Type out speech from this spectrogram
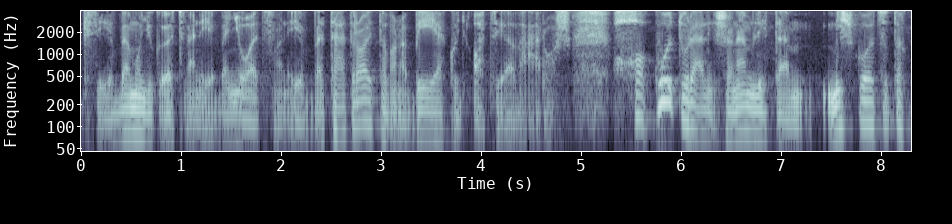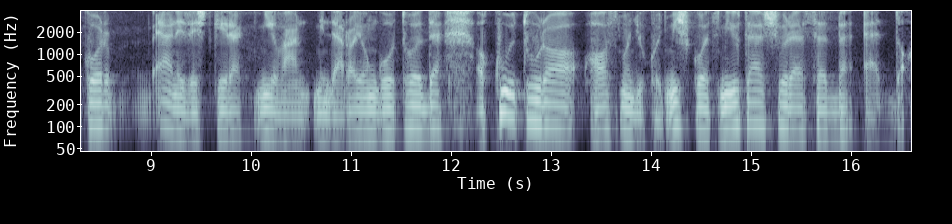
x évben, mondjuk 50 évben, 80 évben. Tehát rajta van a bélyek, hogy acélváros. Ha kulturálisan említem Miskolcot, akkor elnézést kérek nyilván minden rajongótól, de a kultúra, ha azt mondjuk, hogy Miskolc, mi jut elsőre eszedbe? Edda.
